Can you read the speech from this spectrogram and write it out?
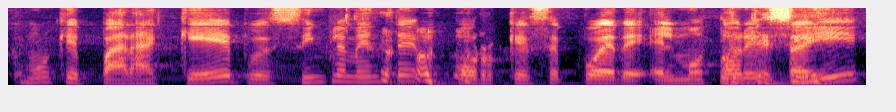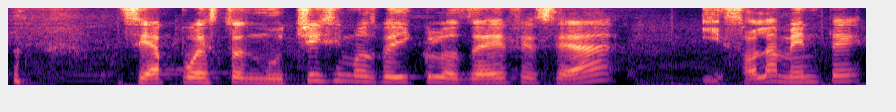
¿Cómo que para qué? Pues simplemente porque se puede. El motor porque está sí. ahí, se ha puesto en muchísimos vehículos de FCA y solamente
